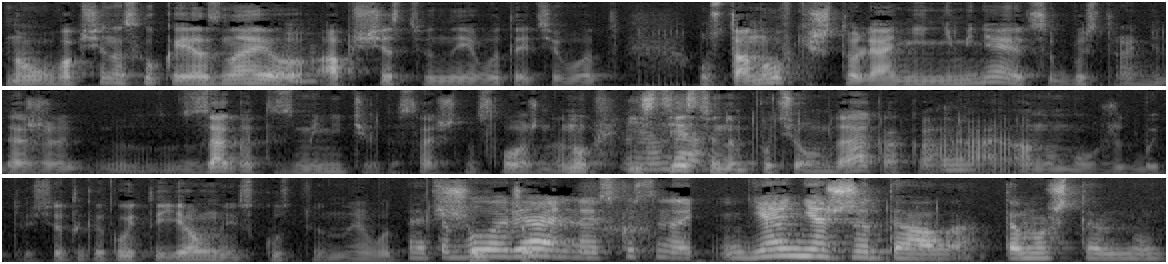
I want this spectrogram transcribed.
Ну, вообще, насколько я знаю, mm-hmm. общественные вот эти вот установки, что ли, они не меняются быстро, они даже за год изменить их достаточно сложно. Ну, естественным ну, да. путем, да, как mm. оно может быть. То есть это какое-то явно искусственное вот. Это щелчок. было реально искусственно. Я не ожидала, потому что, ну,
